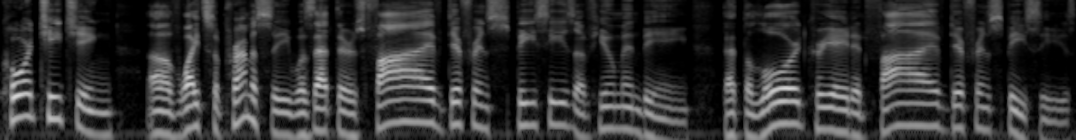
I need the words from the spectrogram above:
core teaching of white supremacy was that there's five different species of human being that the lord created five different species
